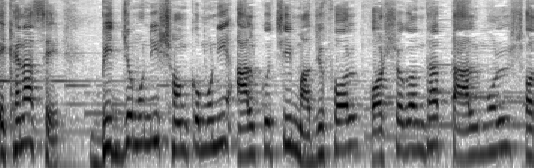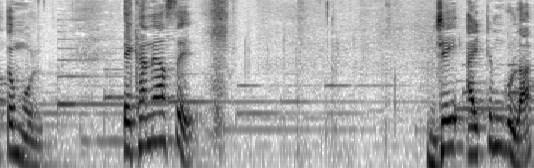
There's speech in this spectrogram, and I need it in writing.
এখানে আছে বীর্যমণি শঙ্কমণি আলকুচি, মাজুফল অর্শগন্ধা তালমূল, শতমূল। এখানে আছে যে আইটেমগুলা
